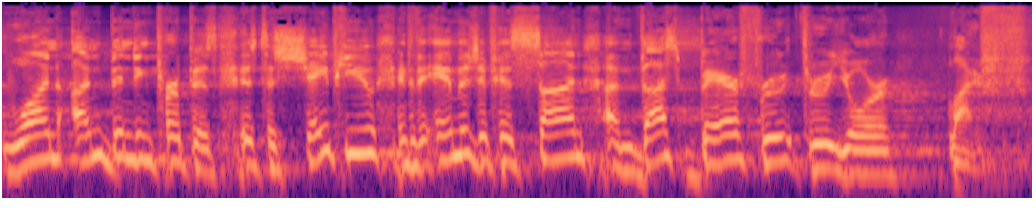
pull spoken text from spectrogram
one unbending purpose is to shape you into the image of His Son and thus bear fruit through your life.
